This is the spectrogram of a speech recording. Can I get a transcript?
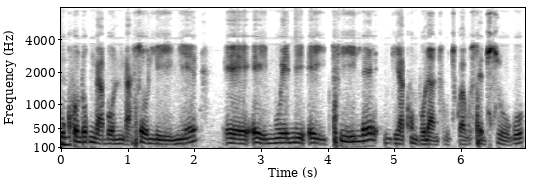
ukhona ukungaboni ngasolinye eh eyimweni eyithile. Ngiyakhumbula nje ukuthi kwakusebusuku. eh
